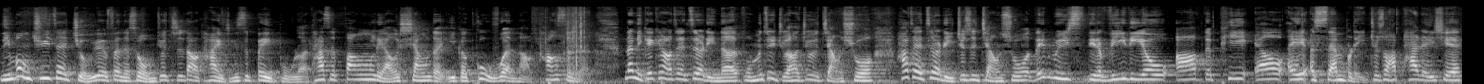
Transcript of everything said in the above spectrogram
李孟居在。在九月份的时候，我们就知道他已经是被捕了。他是芳疗香的一个顾问哈，counselor。那你可以看到在这里呢，我们最主要就是讲说，他在这里就是讲说，they released video of the PLA assembly，就是说他拍了一些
